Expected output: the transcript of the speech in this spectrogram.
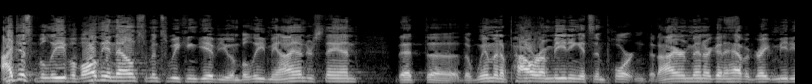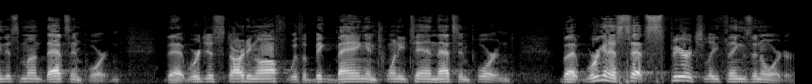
I just believe of all the announcements we can give you, and believe me, I understand that the, the Women of Power are meeting, it's important. That Iron Men are going to have a great meeting this month, that's important. That we're just starting off with a big bang in 2010, that's important. But we're going to set spiritually things in order.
